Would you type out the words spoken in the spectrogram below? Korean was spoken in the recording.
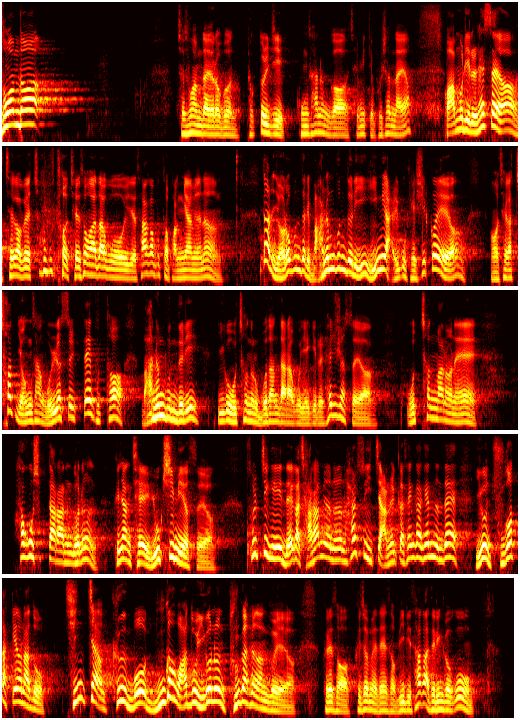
죄송합니다. 죄송합니다, 여러분. 벽돌집 공사하는 거 재밌게 보셨나요? 마무리를 했어요. 제가 왜 처음부터 죄송하다고 이제 사과부터 박냐면은 일단은 여러분들이 많은 분들이 이미 알고 계실 거예요. 어, 제가 첫 영상 올렸을 때부터 많은 분들이 이거 5천으로 못 한다라고 얘기를 해주셨어요. 5천만 원에 하고 싶다라는 거는 그냥 제 욕심이었어요. 솔직히 내가 잘하면은 할 수 있지 않을까 생각했는데 이건 죽었다 깨어나도 진짜 그 뭐 누가 와도 이거는 불가능한 거예요. 그래서 그 점에 대해서 미리 사과드린 거고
